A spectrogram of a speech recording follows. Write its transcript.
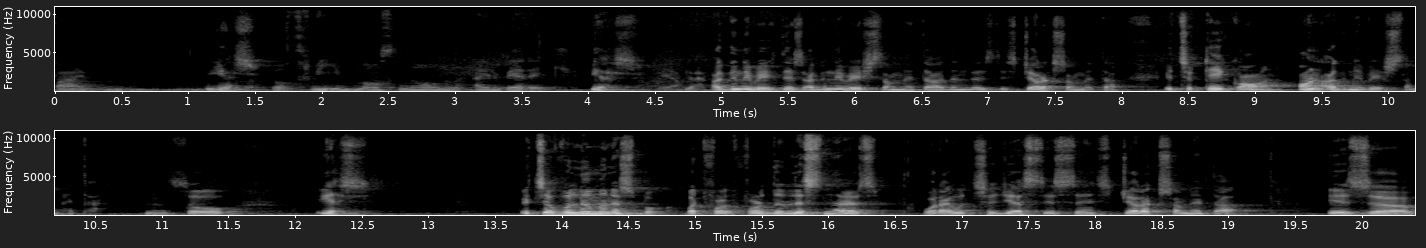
five Yes. The three most known Ayurvedic. Yes. Yeah. Yeah. Agnivesh, there's Agnivesh Samhita, then there's this Charak Samhita. It's a take on on Agnivesh Samhita. Hmm, So, yes, it's a voluminous book, but for, for the listeners, what I would suggest is since Charak Samhita is uh,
